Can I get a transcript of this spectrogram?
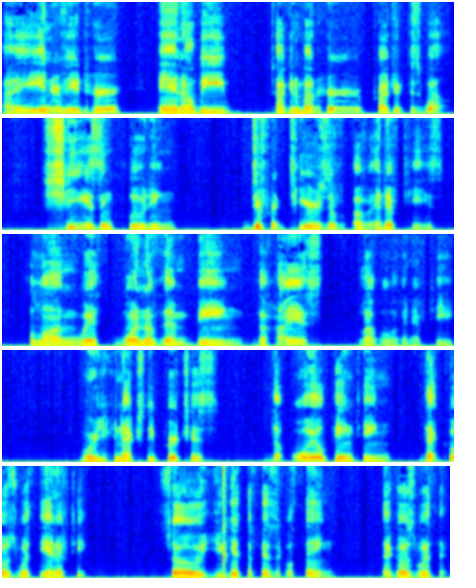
I interviewed her and I'll be talking about her project as well. She is including different tiers of, of NFTs, along with one of them being the highest level of NFT, where you can actually purchase the oil painting that goes with the NFT. So you get the physical thing that goes with it.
